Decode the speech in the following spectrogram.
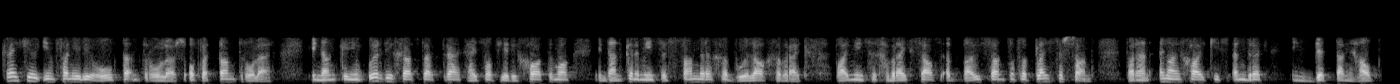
kry jy een van hierdie holtandrollers of 'n tandroller en dan kan jy oor die grasvlak trek, hy sal vir jou die gate maak en dan kan mense sanderige bolaag gebruik. Baie mense gebruik selfs 'n bousand of 'n pleistersand wat dan in daai gaatjies indruk en dit dan help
